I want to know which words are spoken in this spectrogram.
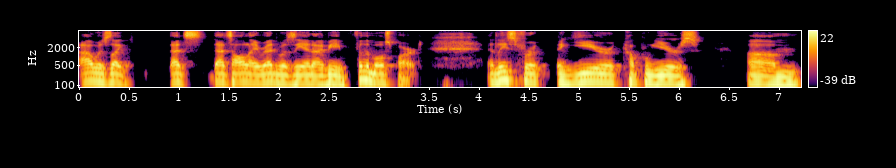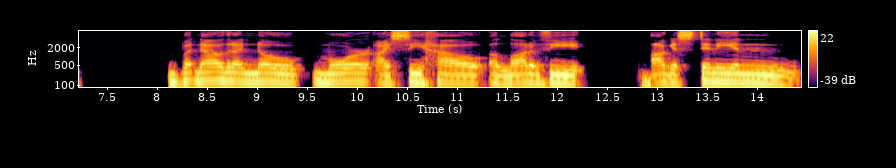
I was like that's that's all I read was the NIV for the most part, at least for a year, a couple years. Um, but now that I know more, I see how a lot of the Augustinian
